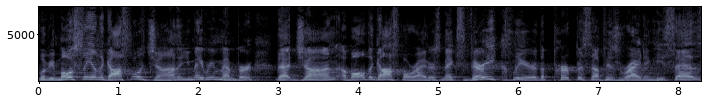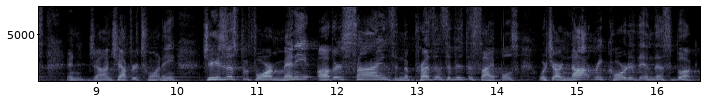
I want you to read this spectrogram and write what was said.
will be mostly in the Gospel of John. And you may remember that John, of all the Gospel writers, makes very clear the purpose of his writing. He says in John chapter 20, Jesus performed many other signs in the presence of his disciples, which are not recorded in this book.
